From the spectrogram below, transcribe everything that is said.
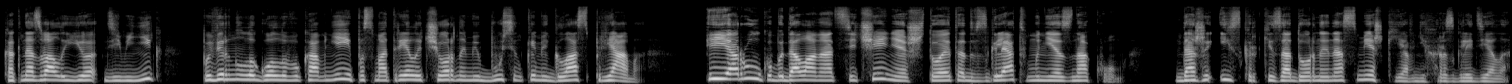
как назвал ее Деминик, повернула голову ко мне и посмотрела черными бусинками глаз прямо. И я руку бы дала на отсечение, что этот взгляд мне знаком. Даже искорки задорной насмешки я в них разглядела.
